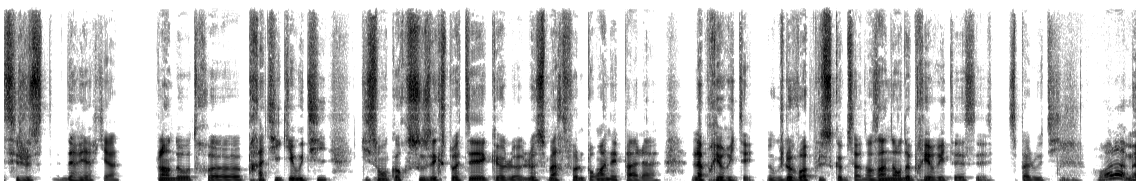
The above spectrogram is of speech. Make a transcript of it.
c'est juste derrière qu'il y a plein d'autres euh, pratiques et outils qui sont encore sous-exploités et que le, le smartphone, pour moi, n'est pas la, la priorité. Donc, je le vois plus comme ça. Dans un ordre de priorité, c'est pas l'outil. Voilà, mais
